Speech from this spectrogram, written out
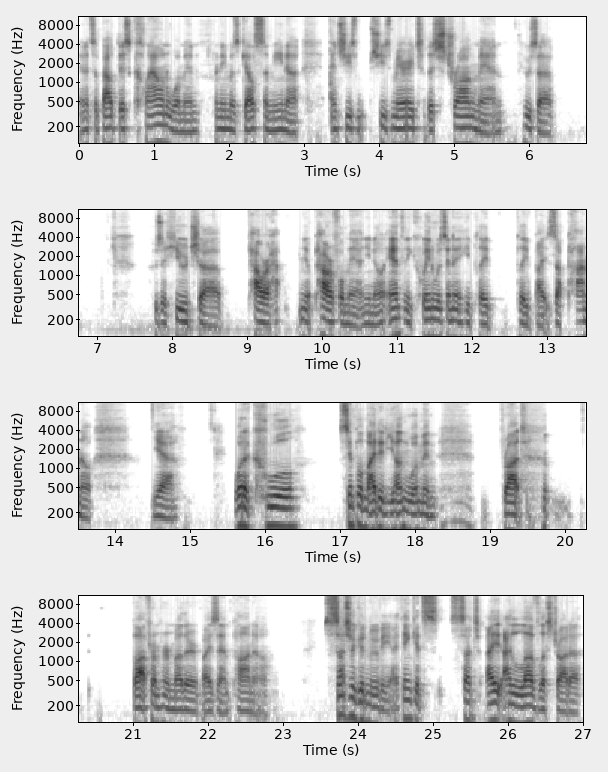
and it's about this clown woman. Her name is Gelsomina, and she's she's married to this strong man who's a who's a huge uh, power you know powerful man. You know, Anthony Quinn was in it. He played played by Zampano. Yeah, what a cool, simple-minded young woman brought bought from her mother by Zampano. Such a good movie. I think it's such. I I love La Strada.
